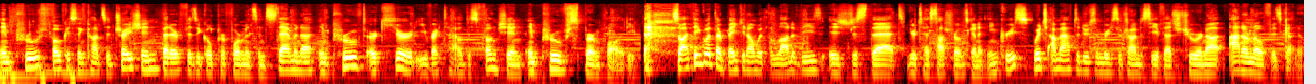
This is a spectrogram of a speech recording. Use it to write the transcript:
improved focus and concentration, better physical performance and stamina, improved or cured erectile dysfunction, improved sperm quality. so I think what they're banking on with a lot of these is just that your testosterone is gonna increase, which I'm gonna have to do some research on to see if that's true or not. I don't know if it's gonna,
